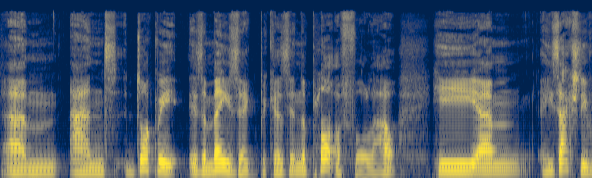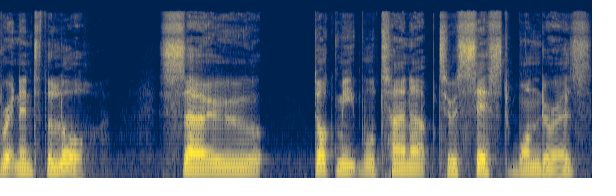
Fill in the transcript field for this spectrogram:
blah. Um, and Dogmeat is amazing because in the plot of Fallout, he um, he's actually written into the law. So, Dogmeat will turn up to assist wanderers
